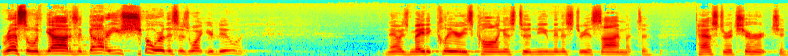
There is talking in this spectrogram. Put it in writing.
wrestled with God and said, God, are you sure this is what you're doing? Now He's made it clear He's calling us to a new ministry assignment to pastor a church, and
